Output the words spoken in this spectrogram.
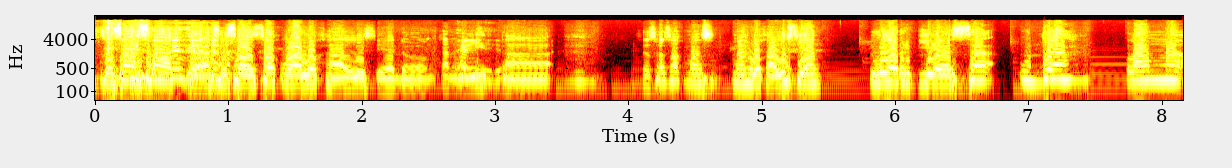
Sesosok ya sesosok makhluk halus ya dong kan wanita sesosok makhluk halus yang luar biasa udah lama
